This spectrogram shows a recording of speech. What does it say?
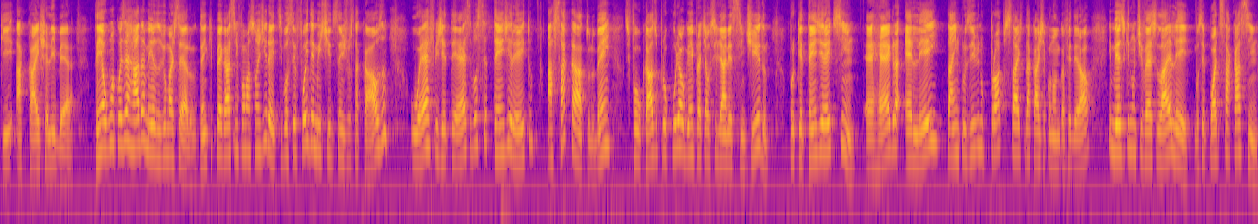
que a caixa libera. Tem alguma coisa errada mesmo, viu, Marcelo? Tem que pegar essas informações direito. Se você foi demitido sem justa causa, o FGTS você tem direito a sacar, tudo bem? Se for o caso, procure alguém para te auxiliar nesse sentido, porque tem direito sim. É regra, é lei, está inclusive no próprio site da Caixa Econômica Federal, e mesmo que não tivesse lá, é lei. Você pode sacar sim.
